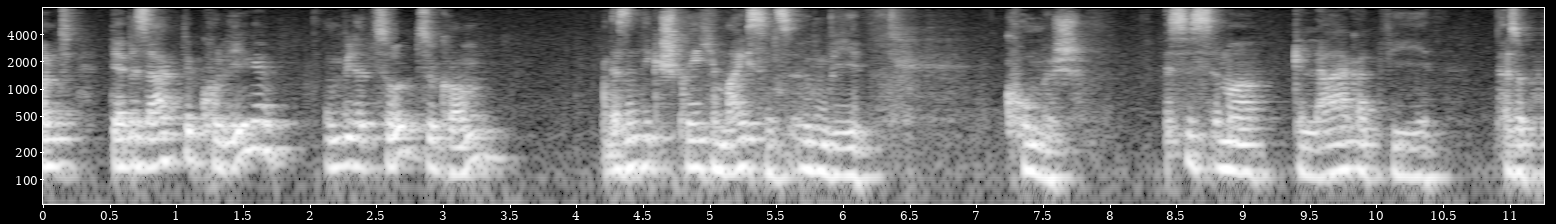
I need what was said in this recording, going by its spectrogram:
Und der besagte Kollege, um wieder zurückzukommen, da sind die Gespräche meistens irgendwie komisch. Es ist immer gelagert wie also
